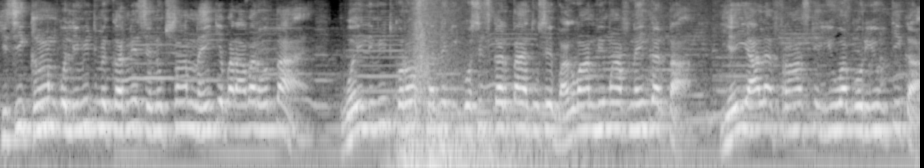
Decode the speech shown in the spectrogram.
किसी काम को लिमिट में करने से नुकसान नहीं के बराबर होता है। वही लिमिट क्रॉस करने की कोशिश करता है तो उसे भगवान भी माफ़ नहीं करता। यही हाल है फ्रांस के युवक और युवती का।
